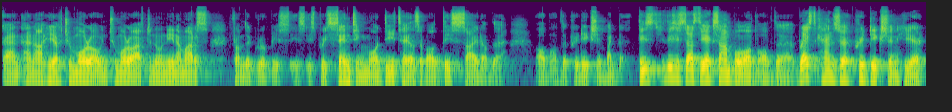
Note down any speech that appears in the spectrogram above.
and, and are here tomorrow, and tomorrow afternoon, Nina Mars from the group is, is, is presenting more details about this side of the, of, of the prediction. But this, this is just the example of, of the breast cancer prediction here.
